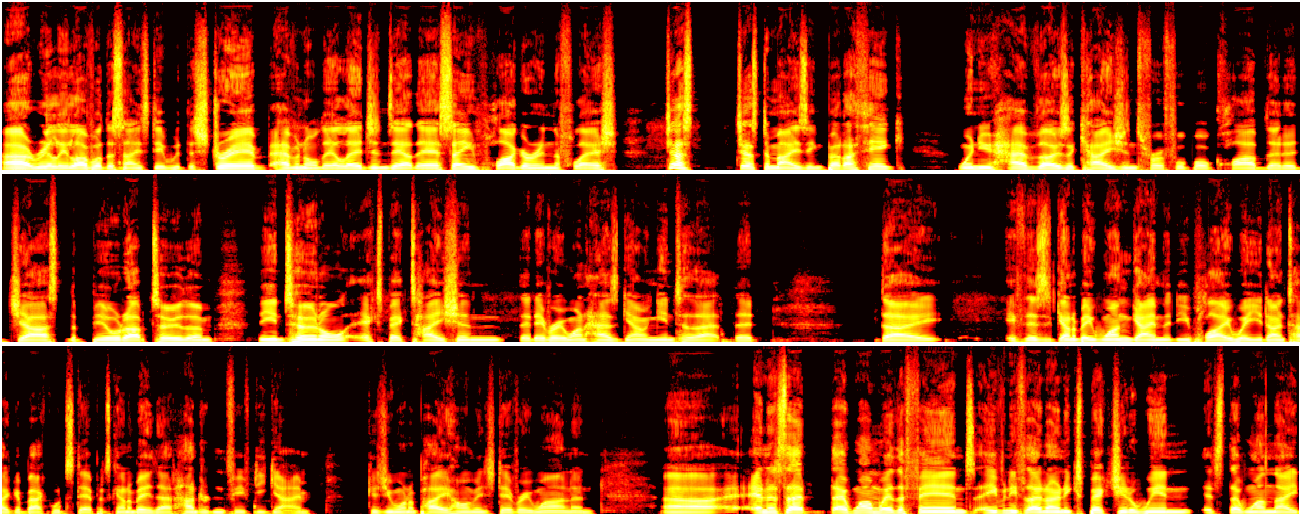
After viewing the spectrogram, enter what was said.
Uh, really love what the Saints did with the strip, having all their legends out there, seeing Plugger in the flesh, just just amazing. But I think when you have those occasions for a football club that are just the build up to them, the internal expectation that everyone has going into that, that they, if there's going to be one game that you play where you don't take a backward step, it's going to be that 150 game because you want to pay homage to everyone and. Uh, and it's that, that one where the fans, even if they don't expect you to win, it's the one they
